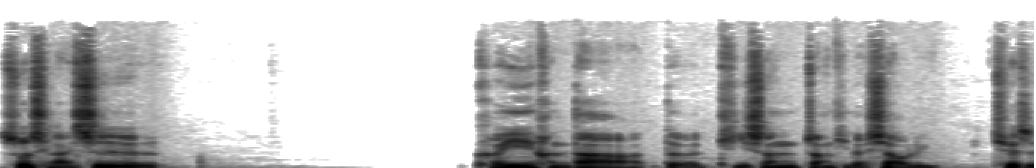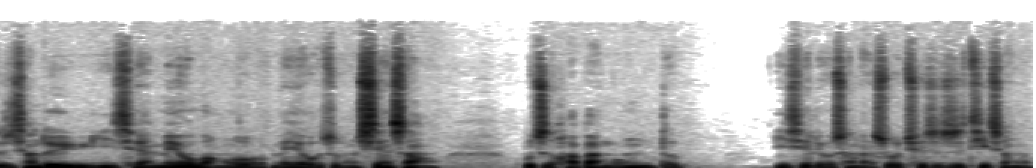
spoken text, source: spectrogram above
说起来是可以很大的提升整体的效率，确实相对于以前没有网络、没有这种线上无纸化办公的一些流程来说，确实是提升了。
